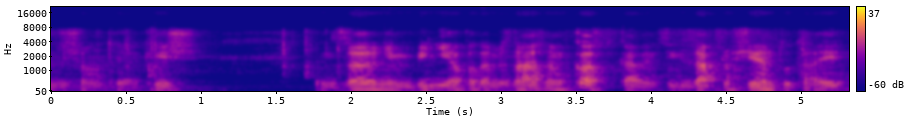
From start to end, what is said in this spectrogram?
10 jakiś. Więc zaraz nim bili, a potem znalazłem kostka, więc ich zaprosiłem tutaj.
